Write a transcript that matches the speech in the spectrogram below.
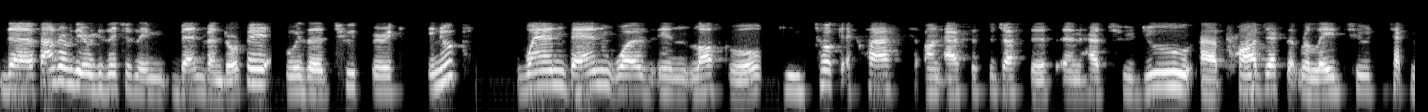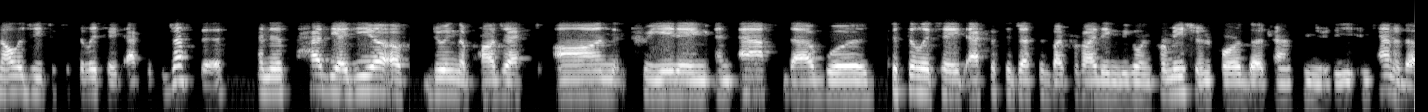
The founder of the organization is named Ben Van Dorpe, who is a Two Spirit Inuk. When Ben was in law school, he took a class on access to justice and had to do a project that related to technology to facilitate access to justice. And had the idea of doing the project on creating an app that would facilitate access to justice by providing legal information for the trans community in Canada.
